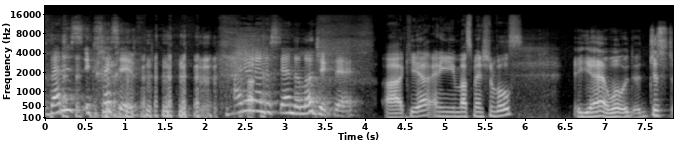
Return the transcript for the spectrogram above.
That is excessive. I don't understand the logic there. Uh, Kia, any must mentionables? Yeah, well, just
